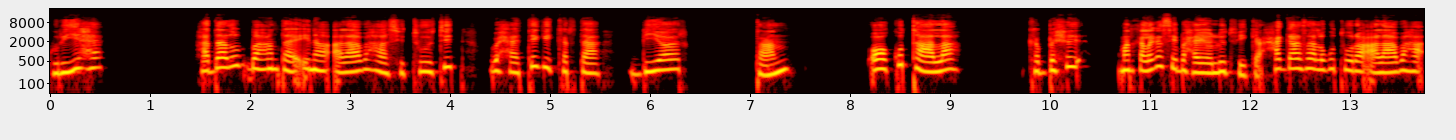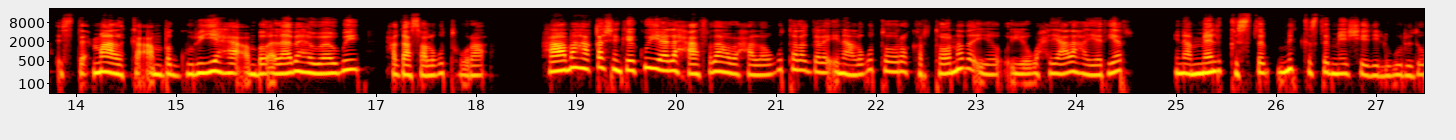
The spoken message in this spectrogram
guryaha. Haddaad u baahan tahay inaad alaabahaasi tuurtid waxaad tegi kartaa biyortan oo ku taala kabixi marka laga sii baxayo ludwika xaggaasaa lagu tuuraa alaabaha isticmaalka amba guryaha amba alaabaha waaweyn xaggaasaa lagu tuuraa haamaha qashinkaee ku yaalla xaafadaha waxaa loogu talagalay inaa lagu tuuro kartoonnada iyo waxyaalaha yaryar inaa meel kasta mid kasta meesheedii lagu rido.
